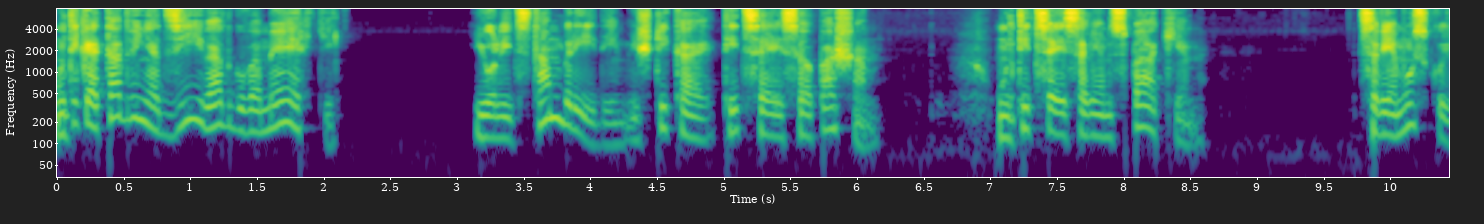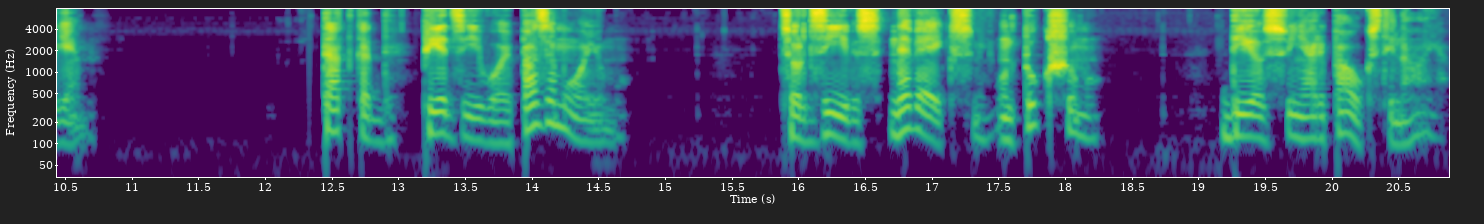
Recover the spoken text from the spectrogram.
un tikai tad viņa dzīve atguva mērķi, jo līdz tam brīdim viņš tikai ticēja sev pašam un ticēja saviem spēkiem, saviem muskuļiem. Tad, kad piedzīvoja pazemojumu, caur dzīves neveiksmi un tukšumu, Dievs viņu arī paaugstināja.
